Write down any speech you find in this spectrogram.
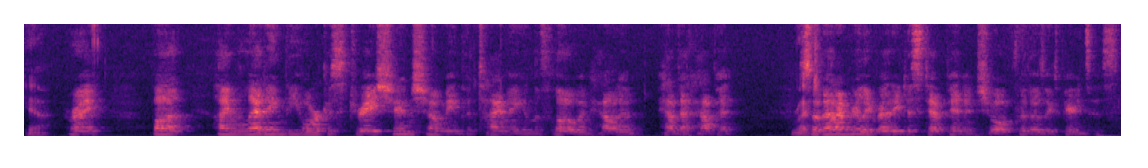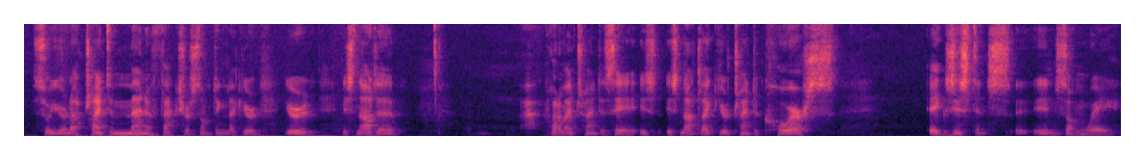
Yeah. right? But I'm letting the orchestration show me the timing and the flow and how to have that happen. Right. So that I'm really ready to step in and show up for those experiences. So you're not trying to manufacture something like you're you're it's not a what am I trying to say? It's it's not like you're trying to coerce existence in some way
